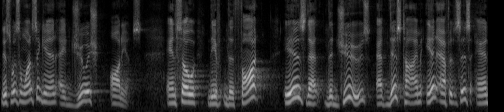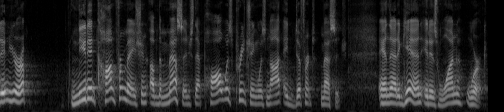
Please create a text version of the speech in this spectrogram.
This was once again a Jewish audience. And so the, the thought is that the Jews at this time in Ephesus and in Europe needed confirmation of the message that Paul was preaching was not a different message. And that again, it is one work.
